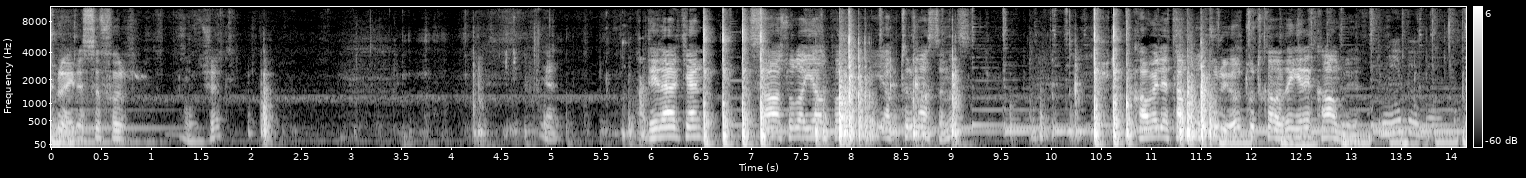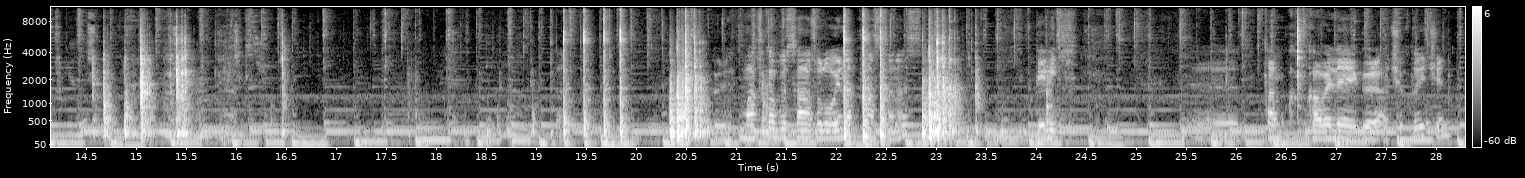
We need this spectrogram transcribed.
şurayı da sıfır olacak. Yani delerken sağa sola yalpa yaptırmazsanız kavele tam oturuyor. Tutkala da gerek kalmıyor. Niye böyle oldu? Yanlış mı? Böyle matkabı sağa sola oynatmazsanız delik e, tam kaveleye göre açıldığı için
